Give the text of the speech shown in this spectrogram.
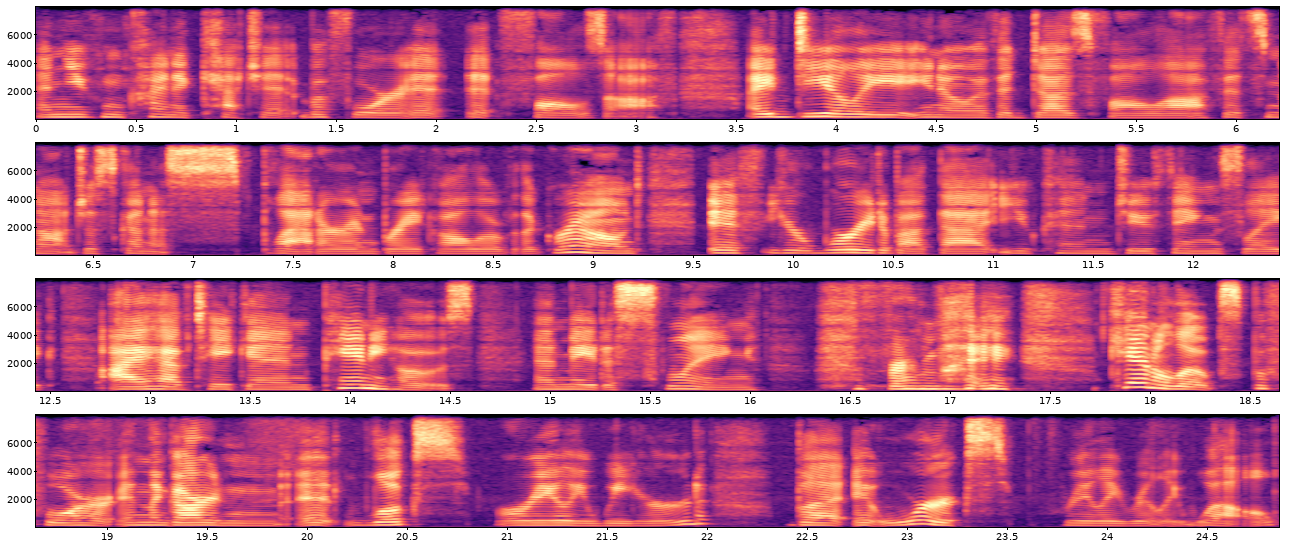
and you can kind of catch it before it, it falls off. Ideally, you know, if it does fall off, it's not just going to splatter and break all over the ground. If you're worried about that, you can do things like I have taken pantyhose and made a sling for my cantaloupes before in the garden. It looks really weird, but it works really really well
